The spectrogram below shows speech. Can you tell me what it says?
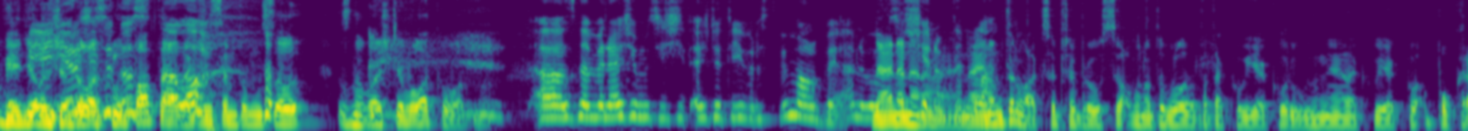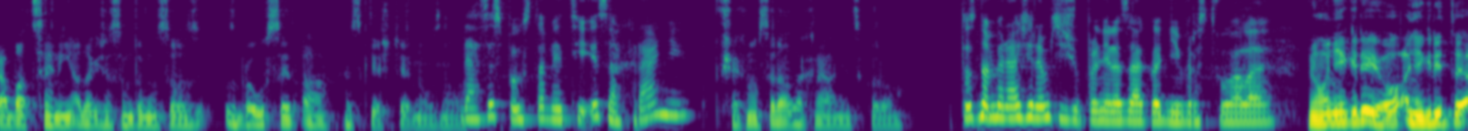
věděl, že byla že to chlupatá, stalo. takže jsem to musel znova ještě volakovat. No. A znamená, že musíš jít až do té vrstvy malby, anebo Ne, ne, ne, jenom ne, ten ne, lak? jenom ten lak se přebrousil a ono to bylo to takový jako různě, takový jako pokrabacený a takže jsem to musel zbrousit a hezky ještě jednou znovu. Dá se spousta věcí i zachránit? Všechno se dá zachránit skoro. To znamená, že nemusíš úplně na základní vrstvu, ale No někdy jo a někdy to je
